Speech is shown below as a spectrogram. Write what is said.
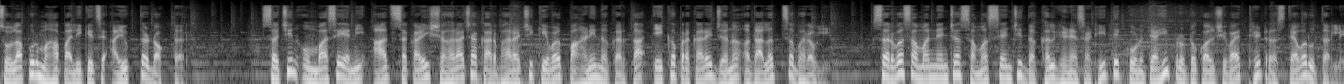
सोलापूर महापालिकेचे आयुक्त डॉक्टर सचिन ओंबासे यांनी आज सकाळी शहराच्या कारभाराची केवळ पाहणी न करता एक प्रकारे जन अदालतच भरवली. सर्वसामान्यांच्या समस्यांची दखल घेण्यासाठी ते कोणत्याही प्रोटोकॉलशिवाय थेट रस्त्यावर उतरले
